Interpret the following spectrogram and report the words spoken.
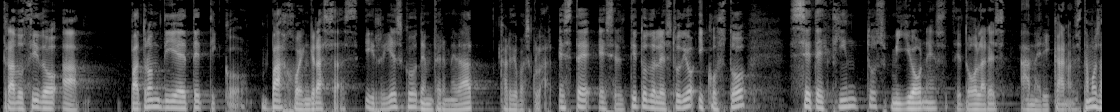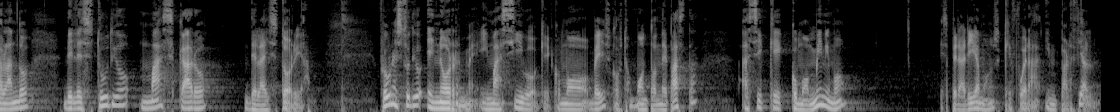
traducido a patrón dietético bajo en grasas y riesgo de enfermedad cardiovascular. Este es el título del estudio y costó 700 millones de dólares americanos. Estamos hablando del estudio más caro de la historia. Fue un estudio enorme y masivo que, como veis, costó un montón de pasta, así que como mínimo esperaríamos que fuera imparcial.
